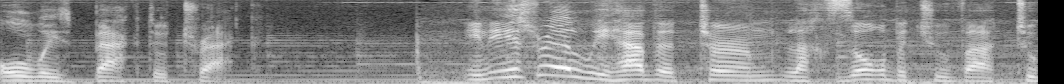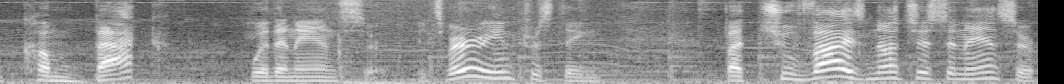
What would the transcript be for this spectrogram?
always back to track. In Israel, we have a term, lachzor b'tshuva, to come back with an answer. It's very interesting, but tshuva is not just an answer,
